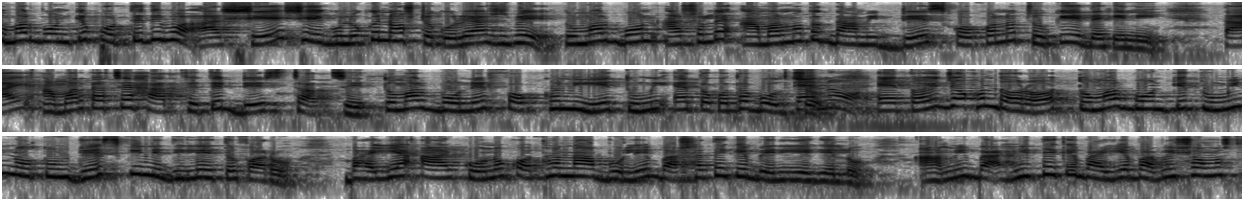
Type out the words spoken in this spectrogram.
তোমার বোনকে পরতে দিব আর সে সেগুলোকে নষ্ট করে আসবে। তোমার বোন আসলে আমার মতো দামি ড্রেস কখনো চোখে দেখেনি। তাই আমার কাছে হাত পেতে ড্রেস চাচ্ছে। তোমার বোনের পক্ষ নিয়ে তুমি এত কথা বলছো। কেন? এতই যখন ধরো তোমার বোনকে তুমি নতুন ড্রেস কিনে দিলেই তো পারো। ভাইয়া আর কোনো কথা না বলে বাসা থেকে বেরিয়ে গেল। আমি বাহির থেকে ভাইয়া ভাবির সমস্ত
